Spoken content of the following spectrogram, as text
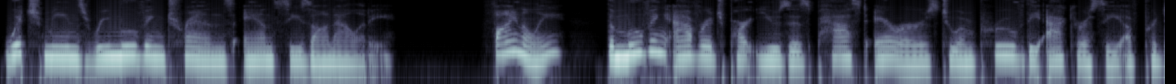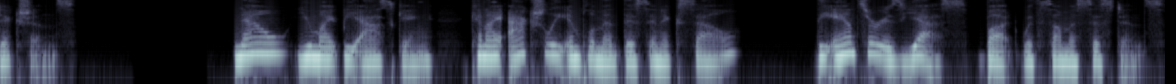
which means removing trends and seasonality. Finally, the moving average part uses past errors to improve the accuracy of predictions. Now, you might be asking, can I actually implement this in Excel? The answer is yes, but with some assistance.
